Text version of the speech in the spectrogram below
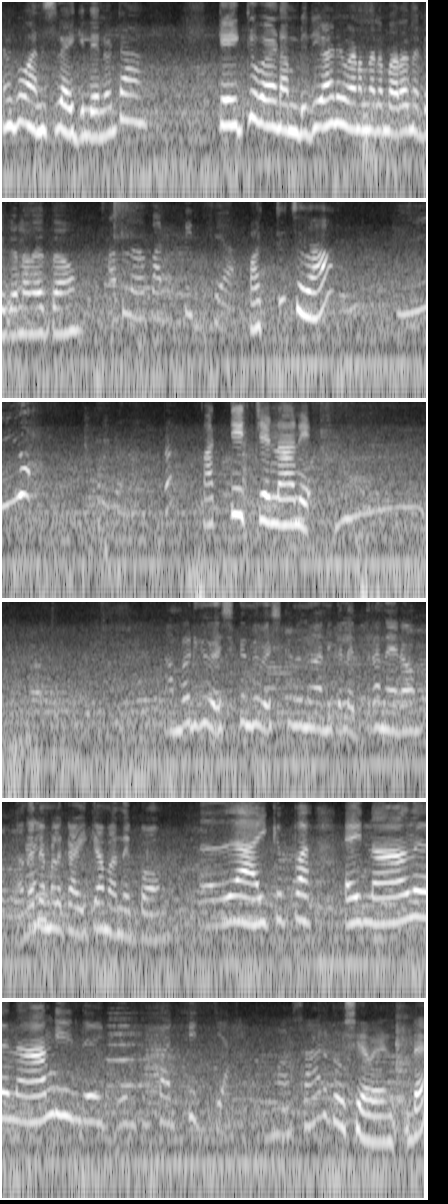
എനിക്ക് മനസ്സിലായിക്കില്ലേ കേട്ടാ കേക്ക് വേണം ബിരിയാണി വേണം എന്നെല്ലാം പറയുന്നുണ്ട് കേട്ടോ നേരത്തെ. പറ്റിച്ചതാ? അയ്യോ. പറ്റിച്ച് അമ്പടിക്ക് വിശക്കുന്നു വിശക്കുന്നു എന്ന് പറഞ്ഞിട്ടല്ല എത്ര നേരം അതല്ലേ നമ്മൾ കഴിക്കാൻ വന്നിപ്പോ? മസാല ദോശയാ വേണ്ടേ?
